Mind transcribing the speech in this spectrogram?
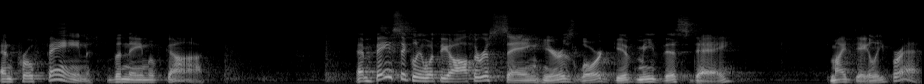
and profane the name of God. And basically, what the author is saying here is Lord, give me this day my daily bread.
